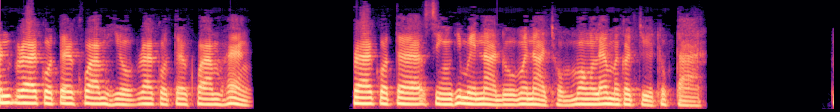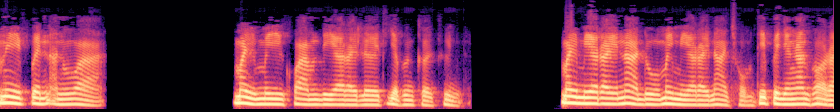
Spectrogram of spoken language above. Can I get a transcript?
มันปรากฏแต่ความเหี่ยวปรากฏแต่ความแห้ง ปรากฏแต่สิ่งที่ไม่น่าดูไม่น่าชมมองแล้วมันก็จืดลูกตา นี่เป็นอันว่า ไม่มีความดีอะไรเลยที่จะเพิ่งเกิดขึ้น ไม่มีอะไรน่าดูไม่มีอะไรน่าชม ที่เป็นอย่างนั้นเพราะอะไร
